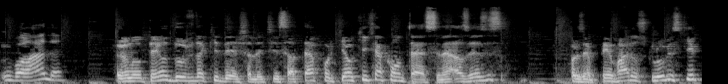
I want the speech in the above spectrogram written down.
embolada? Eu não tenho dúvida que deixa, Letícia, até porque o que, que acontece, né? Às vezes por exemplo, tem vários clubes que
